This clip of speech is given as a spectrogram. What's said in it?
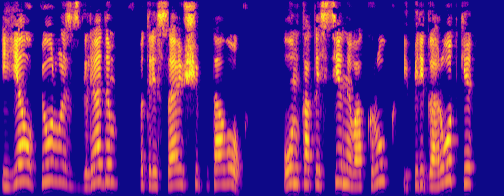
и я уперлась взглядом в потрясающий потолок. Он, как и стены вокруг и перегородки,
